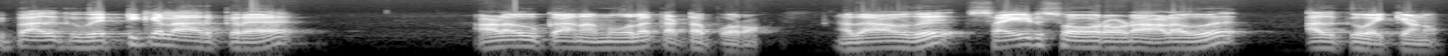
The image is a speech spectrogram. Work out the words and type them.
இப்போ அதுக்கு வெர்டிக்கலாக இருக்கிற அளவுக்கான நூலை கட்ட போகிறோம் அதாவது சைடு சுவரோட அளவு அதுக்கு வைக்கணும்.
